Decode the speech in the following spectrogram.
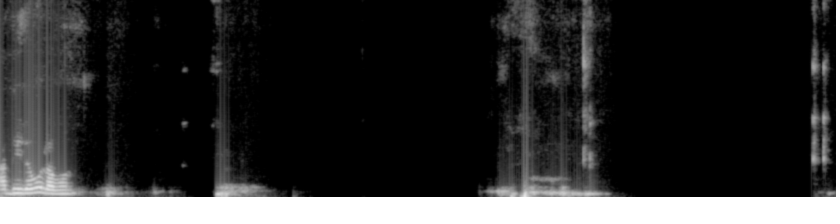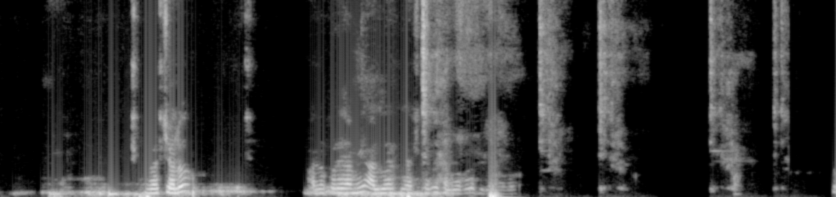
আর দিয়ে দেবো লবণ। এবার চলো, ভালো করে আমি আলু আর পেঁয়াজটাকে ভালো করে ভেজে নেব। তো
